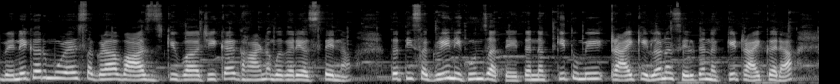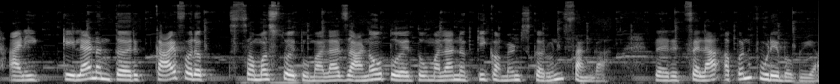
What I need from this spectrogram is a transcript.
व्हेनेगरमुळे सगळा वास किंवा जी काय घाण वगैरे असते ना तर ती सगळी निघून जाते. तर नक्की तुम्ही ट्राय केलं नसेल तर नक्की ट्राय करा. आणि केल्यानंतर काय फरक समजतो आहे तुम्हाला जाणवतो आहे तो मला नक्की कमेंट्स करून सांगा. तर चला आपण पुढे बघूया.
